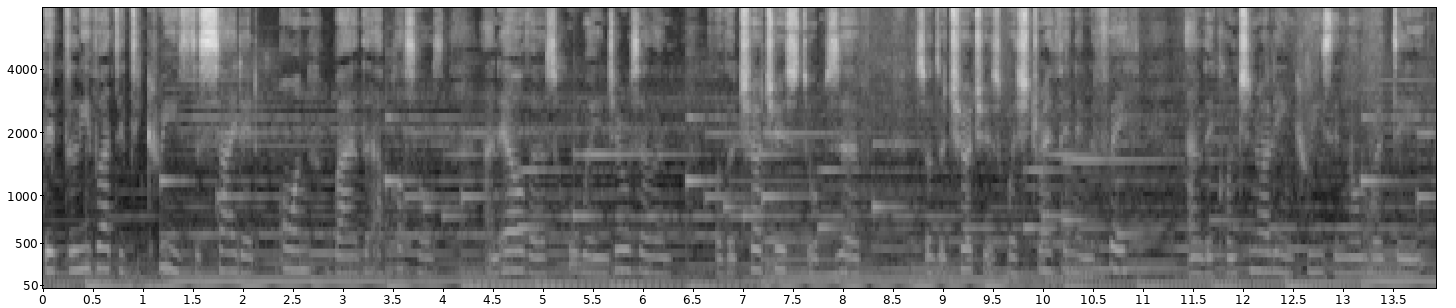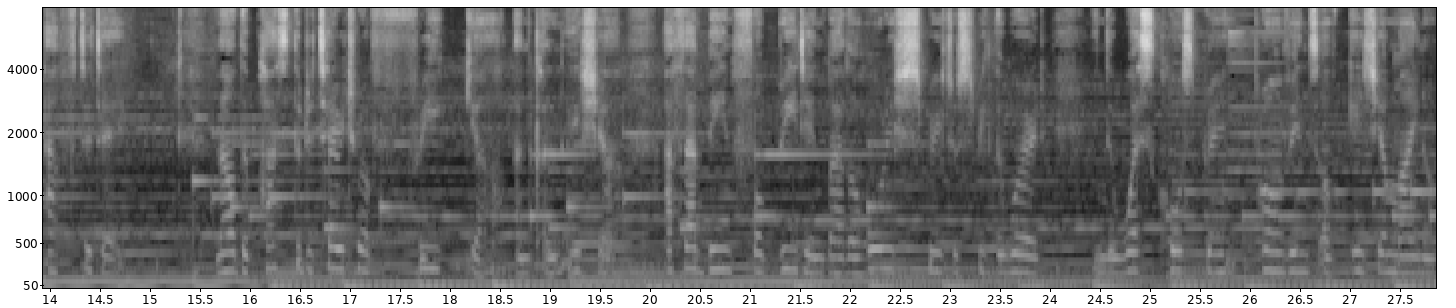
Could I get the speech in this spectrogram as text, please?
they delivered the decrees decided on by the apostles and elders who were in Jerusalem for the churches to observe. So the churches were strengthened in the faith and they continually increased in number day after day. Now they passed through the territory of Phrygia and Galatia after being forbidden by the Holy Spirit to speak the word in the west coast province of Asia Minor.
